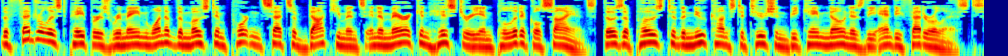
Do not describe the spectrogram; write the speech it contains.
The Federalist Papers remain one of the most important sets of documents in American history and political science. Those opposed to the new Constitution became known as the Anti-Federalists.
